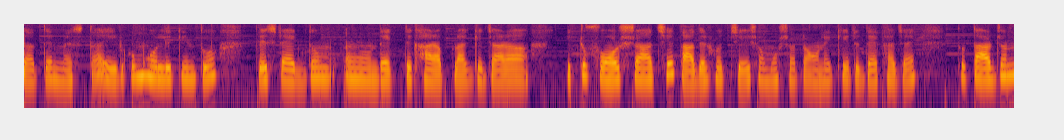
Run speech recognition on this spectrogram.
জাতের মেস্তা। এরকম হলে কিন্তু ফেসটা একদম দেখতে খারাপ লাগে। যারা একটু ফর্সা আছে, তাদের হচ্ছে এই সমস্যাটা অনেকের দেখা যায়। তো তার জন্য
